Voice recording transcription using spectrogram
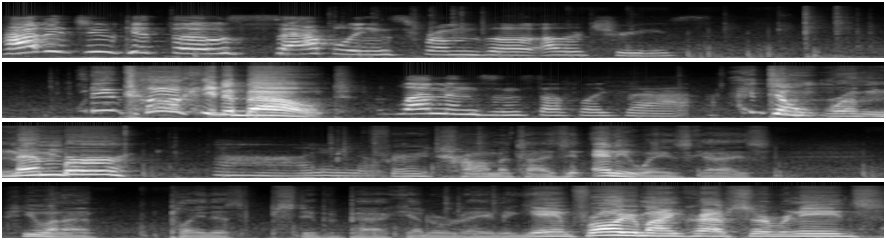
How did you get those saplings from the other trees? What are you talking about? Lemons and stuff like that. I don't remember. Ah, I don't know. Very traumatizing. Anyways, guys, if you want to play this stupid pack, head over to Amy Game for all your Minecraft server needs.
